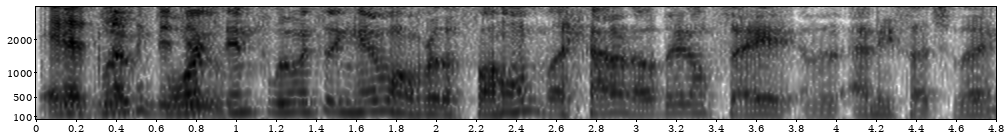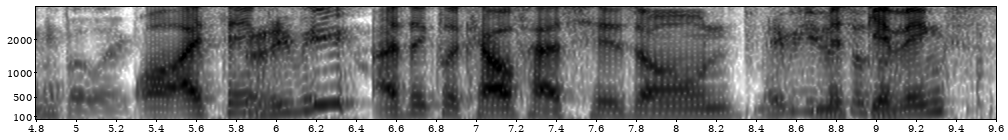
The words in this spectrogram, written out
it has nothing to Force do. influencing him over the phone? Like I don't know. They don't say any such thing, but like well, I think could he be? I think Lekauf has his own Maybe misgivings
